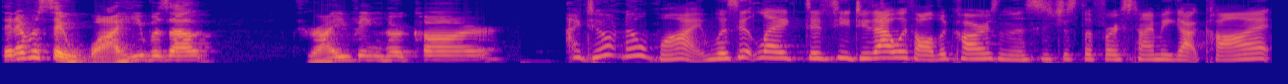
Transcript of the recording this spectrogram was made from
They never say why he was out driving her car. I don't know why. Was it like, did he do that with all the cars and this is just the first time he got caught?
